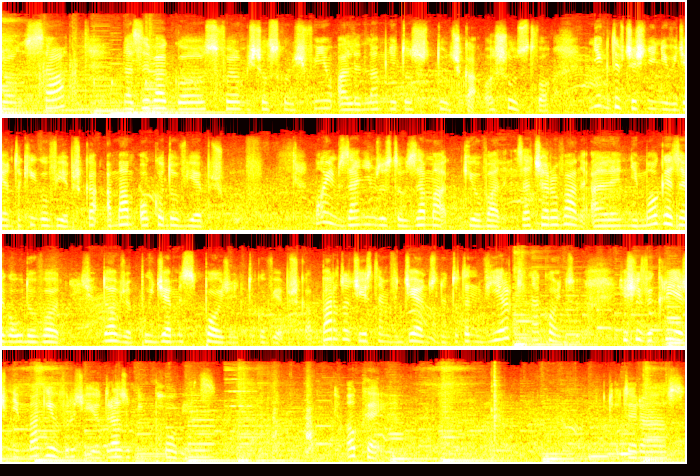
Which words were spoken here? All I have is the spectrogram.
Jonesa nazywa go swoją mistrzowską świnią, ale dla mnie to sztuczka, oszustwo. Nigdy wcześniej nie widziałem takiego wieprzka, a mam oko do wieprzków. Moim zdaniem został zamagiowany, zaczarowany, ale nie mogę tego udowodnić. Dobrze, pójdziemy spojrzeć na tego wieprzka. Bardzo Ci jestem wdzięczny, to ten wielki na końcu. Jeśli wykryjesz mnie magię, wróć i od razu mi powiedz. Okej. To teraz...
